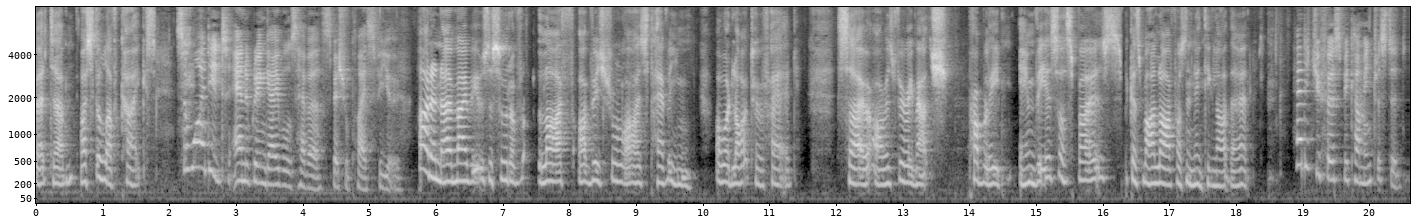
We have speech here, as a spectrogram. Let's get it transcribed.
But um, I still love cakes. So, why did Anne of Green Gables have a special place for you? I don't know, maybe it was the sort of life I visualised having, I would like to have had. So, I was very much probably envious, I suppose, because my life wasn't anything like that. How did you first become interested?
